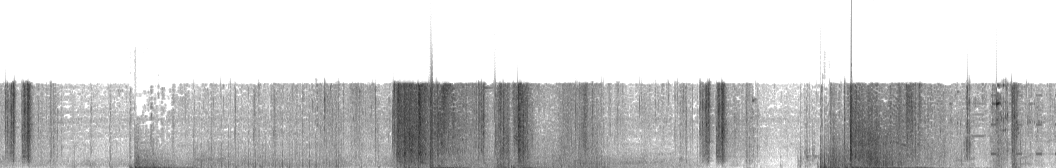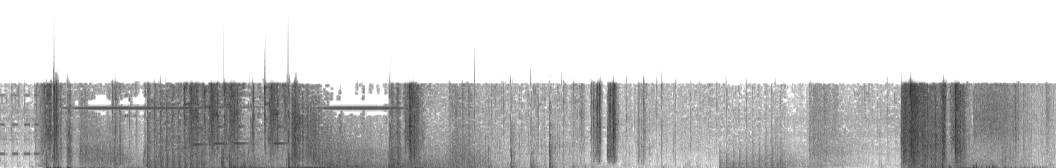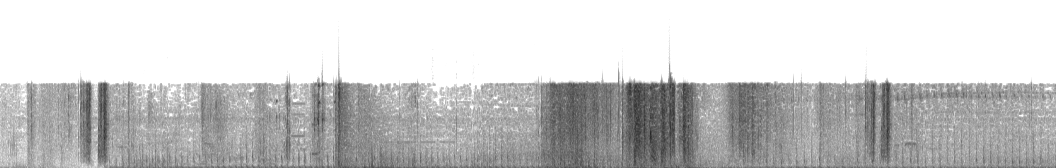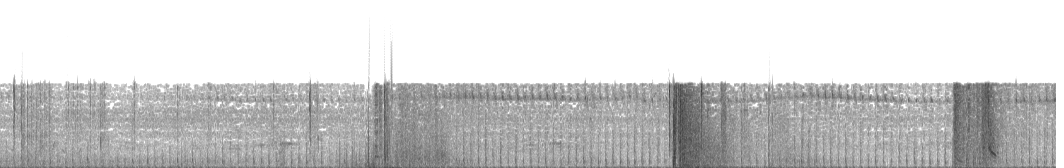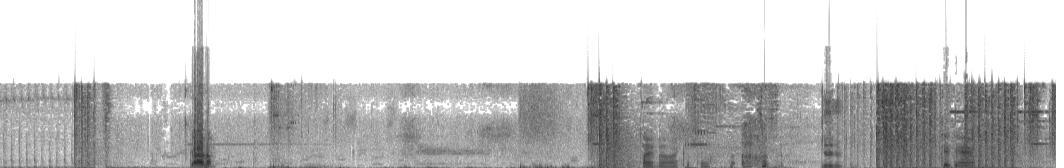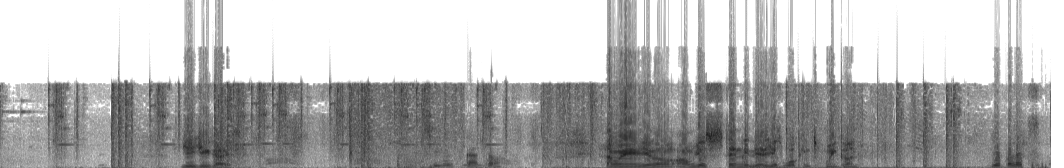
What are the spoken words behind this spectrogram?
bad. Got him. I know, I could tell. You, Good game. GG guys. Jeez, gato. I mean, you know, I'm just standing there, just walking to my gun. Your bullets?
